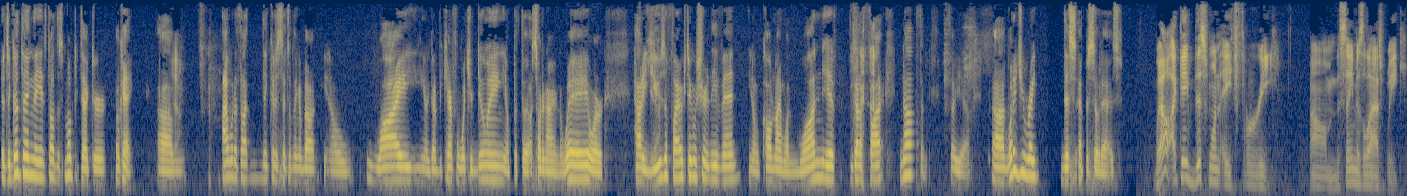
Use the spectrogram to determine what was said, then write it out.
it's a good thing they installed the smoke detector. Okay. Um, I would have thought they could have said something about, you know, why, you know, you got to be careful what you're doing, you know, put the soldering iron away, or how to use a fire extinguisher in the event, you know, call 911 if you got a fire. Nothing. So, yeah. Uh, what did you rate this episode as? Well, I gave this one a three, um, the same as last week,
